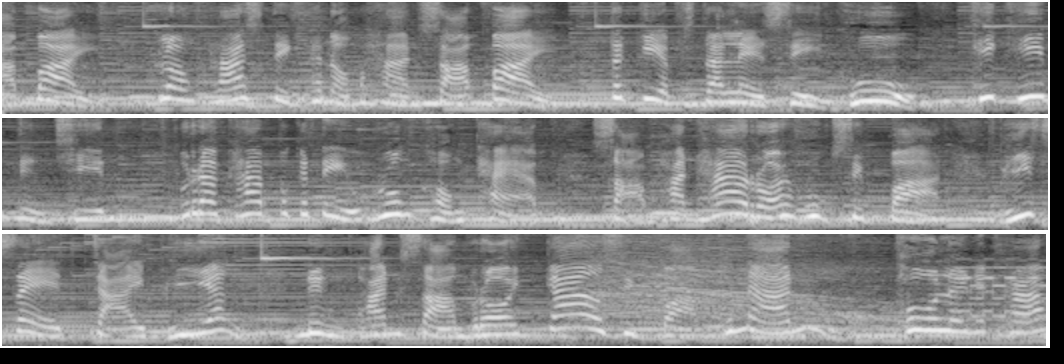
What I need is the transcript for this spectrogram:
3 ใบ กล่องพลาสติกถนอมอาหาร 3 ใบ ตะเกียบสแตนเลส 4 คู่ ที่คีบ1ชิ้น ราคาปกติร่วมของแถม 3,560 บาท พิเศษจ่ายเพียง 1,390 บาทเท่านั้น โทรเลยนะครับ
